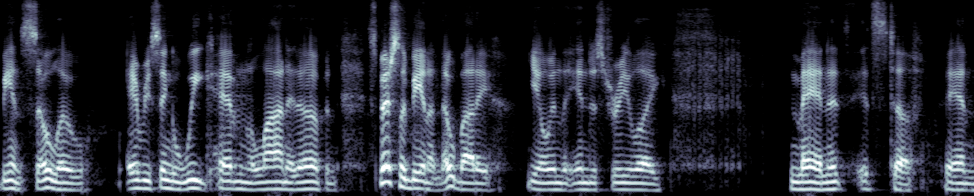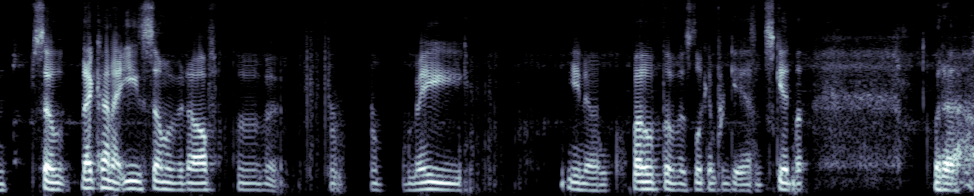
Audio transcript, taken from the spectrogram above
being solo every single week, having to line it up, and especially being a nobody, you know, in the industry, like man, it's it's tough. And so that kind of eased some of it off of it for, for me. You know, both of us looking for guests and skid. But but uh,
